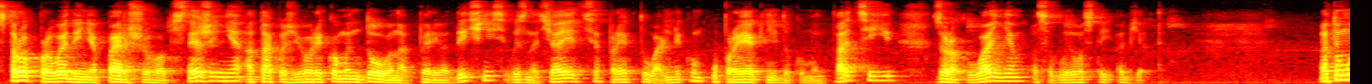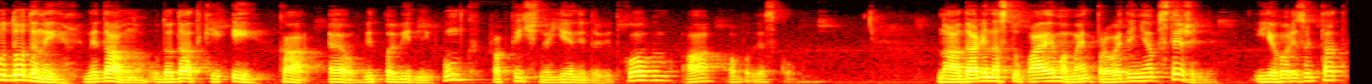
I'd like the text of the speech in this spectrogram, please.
строк проведення першого обстеження, а також його рекомендована періодичність визначається проєктувальником у проєктній документації з урахуванням особливостей об'єкта. А тому доданий недавно у додатки І, К, відповідний пункт фактично є не довідковим, а обов'язковим. Ну а далі наступає момент проведення обстеження і його результат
